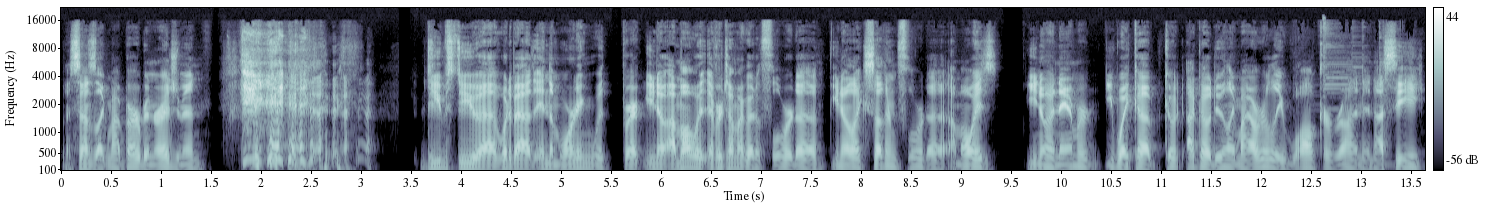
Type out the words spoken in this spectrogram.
That sounds like my bourbon regimen. Do you do you uh, what about in the morning with breakfast? You know, I'm always every time I go to Florida, you know, like Southern Florida, I'm always you know enamored. You wake up, go I go doing like my early walk or run, and I see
